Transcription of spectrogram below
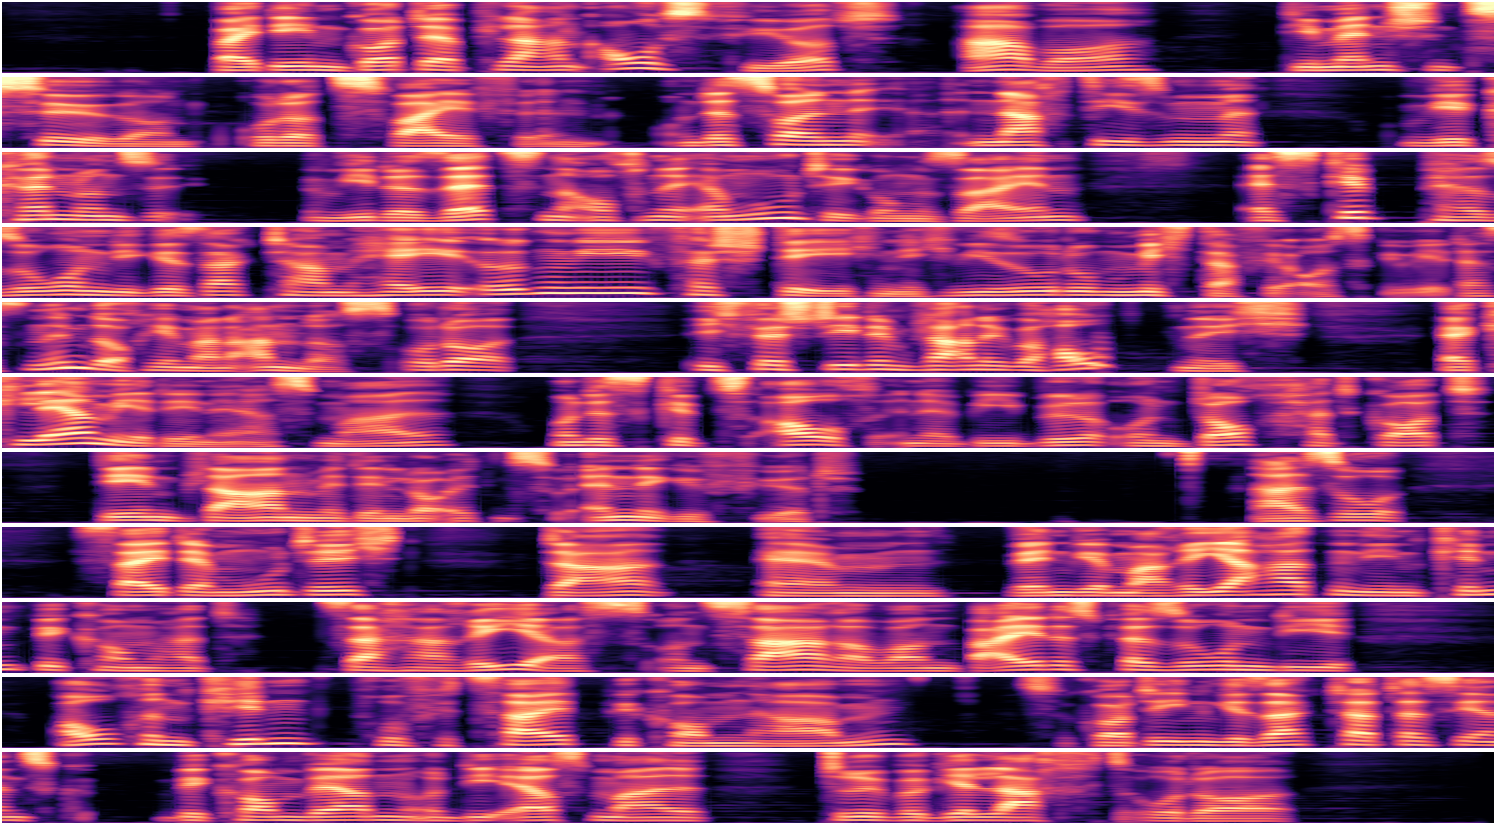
bei denen Gott der Plan ausführt, aber die Menschen zögern oder zweifeln. Und das soll nach diesem, wir können uns widersetzen, auch eine Ermutigung sein. Es gibt Personen, die gesagt haben, hey, irgendwie verstehe ich nicht, wieso du mich dafür ausgewählt hast. Nimm doch jemand anders. Oder ich verstehe den Plan überhaupt nicht. Erklär mir den erstmal. Und es gibt es auch in der Bibel. Und doch hat Gott den Plan mit den Leuten zu Ende geführt. Also seid ermutigt, da, ähm, wenn wir Maria hatten, die ein Kind bekommen hat, Zacharias und Sarah waren beides Personen, die auch ein Kind prophezeit bekommen haben. Also Gott ihnen gesagt hat, dass sie eins bekommen werden und die erstmal drüber gelacht oder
